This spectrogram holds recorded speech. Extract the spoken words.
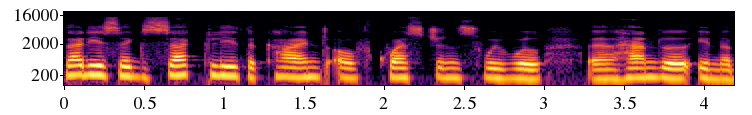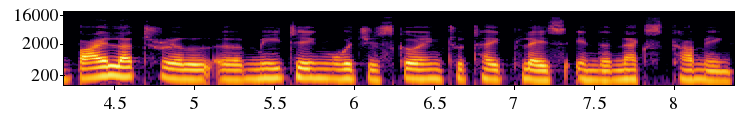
That is exactly the kind of questions we will uh, handle in a bilateral uh, meeting, which is going to take place in the next coming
